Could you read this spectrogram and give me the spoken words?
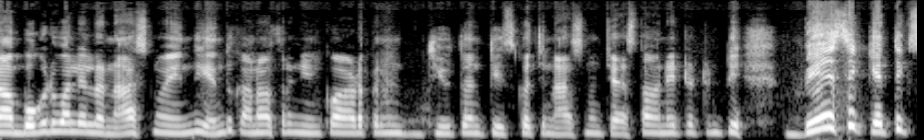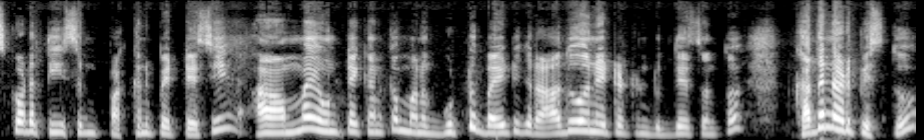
నా మొగుడు వల్ల ఇలా నాశనం అయింది. ఎందుకు అనవసరంగా ఇంకో ఆడపిల్లని జీవితాన్ని తీసుకొచ్చి నాశనం చేస్తాం అనేటటువంటి బేసిక్ ఎథిక్స్ కూడా తీసి పక్కన పెట్టేసి ఆ అమ్మాయి ఉంటే కనుక మన గుట్టు బయటికి రాదు అనేటటువంటి ఉద్దేశంతో కథ నడిపిస్తూ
